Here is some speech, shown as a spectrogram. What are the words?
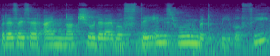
but as I said, I'm not sure that I will stay in this room, but we will see.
